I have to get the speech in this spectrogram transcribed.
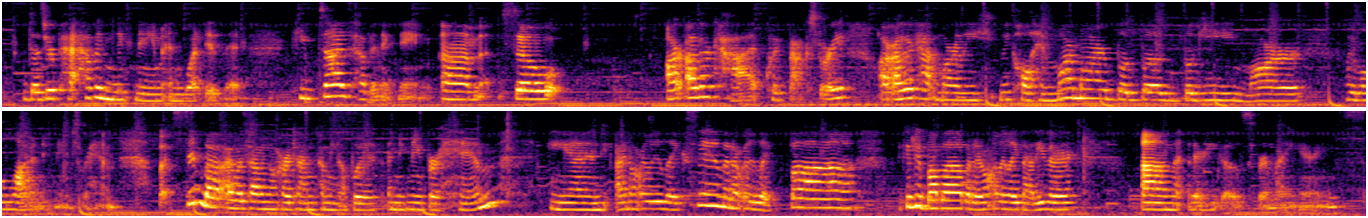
Does your pet have a nickname and what is it? He does have a nickname. Um, so our other cat, quick backstory, our other cat Marley, we call him Marmar, Bug Bug, Boogie, Mar. We have a lot of nicknames for him. But Simba, I was having a hard time coming up with a nickname for him. And I don't really like Sim, I don't really like Ba. I could do Baba, but I don't really like that either. Um, there he goes for my earrings.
